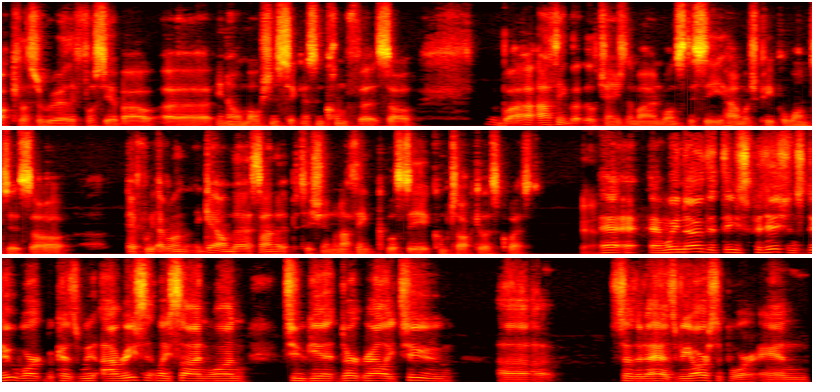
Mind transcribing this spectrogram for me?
Oculus are really fussy about uh, you know motion sickness and comfort. So, but I, I think that they'll change their mind once they see how much people want it. So if we everyone get on there, sign the petition, and I think we'll see it come to Oculus Quest. And, and, we know that these petitions do work because we I recently signed one to get Dirt Rally 2 uh, so that it has VR support. And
